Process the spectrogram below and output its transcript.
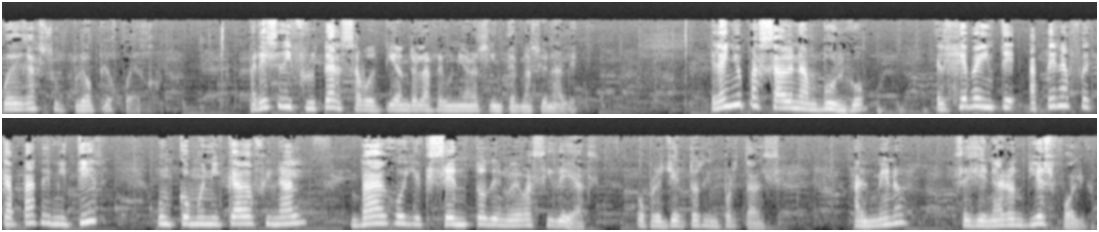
juega su propio juego. Parece disfrutar saboteando las reuniones internacionales. El año pasado en Hamburgo, el G20 apenas fue capaz de emitir un comunicado final vago y exento de nuevas ideas o proyectos de importancia. Al menos se llenaron 10 folios.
